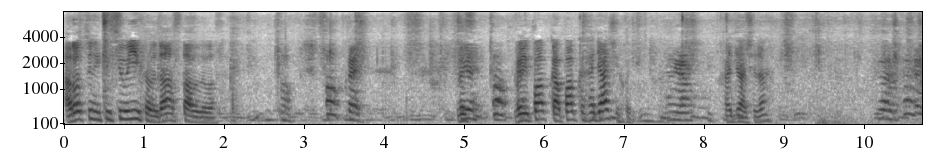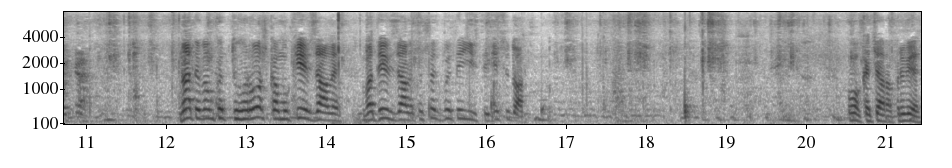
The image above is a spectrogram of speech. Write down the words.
А родственники всі уїхали, да? Оставили вас? Папка. Ви, папка. ви і папка, а папка ходячий хоч? Ходячий, да? Нате вам хоч горошка, муки взяли, води взяли, хоч щось будете їсти, іди сюди. О, котяра, привіт.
